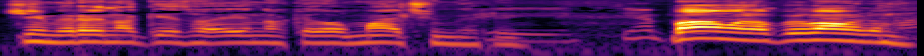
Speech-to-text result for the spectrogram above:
Chimirrín no quiso ir, nos quedó mal, Chimirrín. Vámonos, pues, vámonos.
